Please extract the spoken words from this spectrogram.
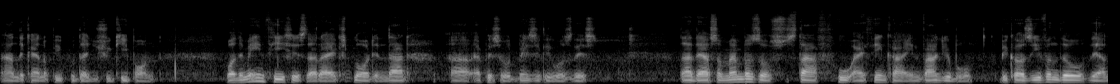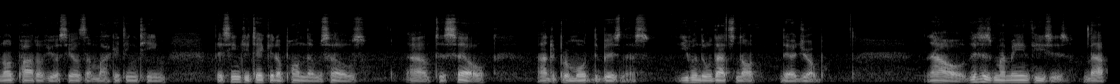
and the kind of people that you should keep on. But the main thesis that I explored in that uh, episode basically was this that there are some members of staff who I think are invaluable because even though they are not part of your sales and marketing team, they seem to take it upon themselves uh, to sell and to promote the business, even though that's not their job. Now, this is my main thesis that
